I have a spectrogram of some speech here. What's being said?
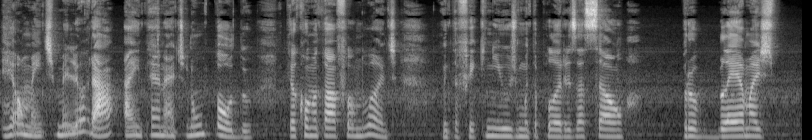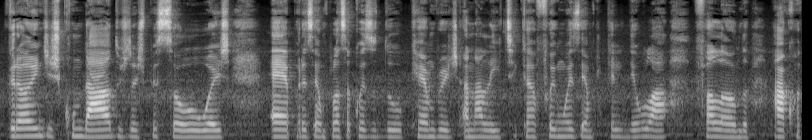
realmente melhorar a internet num todo. Porque, como eu estava falando antes, muita fake news, muita polarização, problemas grandes com dados das pessoas. É, por exemplo, essa coisa do Cambridge Analytica foi um exemplo que ele deu lá, falando, ah, com a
